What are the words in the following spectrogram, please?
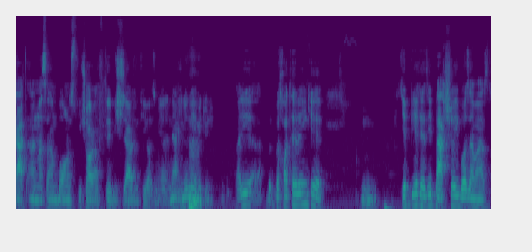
قطعا مثلا بارنز تو چهار هفته بیشتر امتیاز میاره نه اینو. نمی‌دونیم ولی به خاطر اینکه یه یه قضیه بخشایی بازم از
